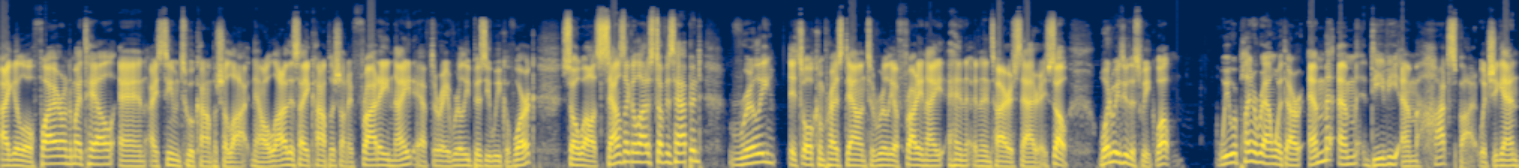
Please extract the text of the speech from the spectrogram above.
I get a little fire under my tail and I seem to accomplish a lot. Now, a lot of this I accomplished on a Friday night after a really busy week of work. So while it sounds like a lot of stuff has happened, really it's all compressed down to really a Friday night and an entire Saturday. So, what do we do this week? Well, we were playing around with our MMDVM hotspot, which again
